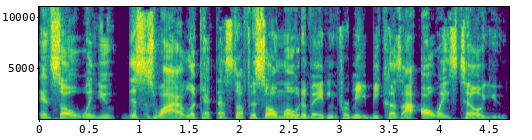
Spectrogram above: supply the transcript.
And so when you this is why I look at that stuff. It's so motivating for me because I always tell you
